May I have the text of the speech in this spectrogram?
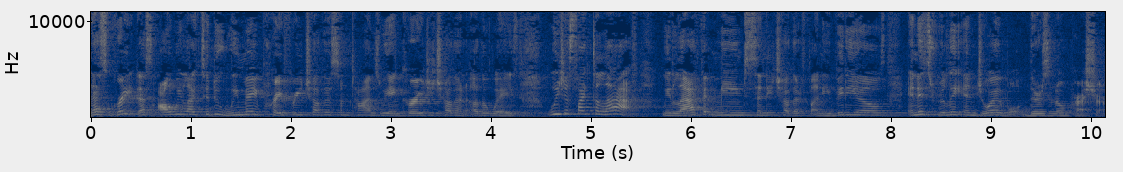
That's great. That's all we like to do. We may pray for each other sometimes. We encourage each other in other ways. We just like to laugh. We laugh at memes, send each other funny videos, and it's really enjoyable. There's no pressure.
